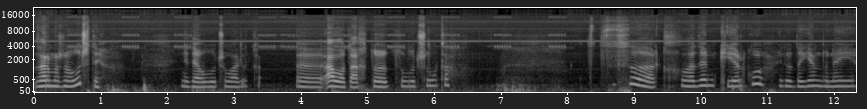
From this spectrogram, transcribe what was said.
зараз можна улучшити. Ніде улучшувальника. Е, а вот так, тут улучшилка? Так, кладемо кірку і додаємо до неї.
